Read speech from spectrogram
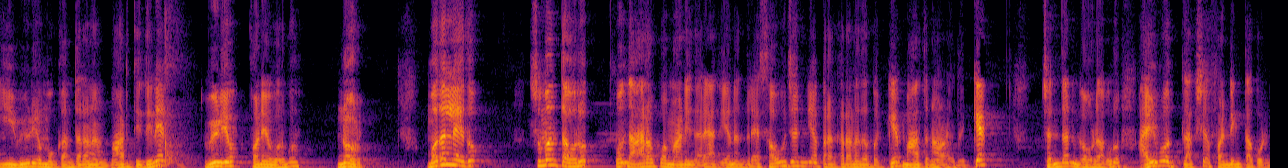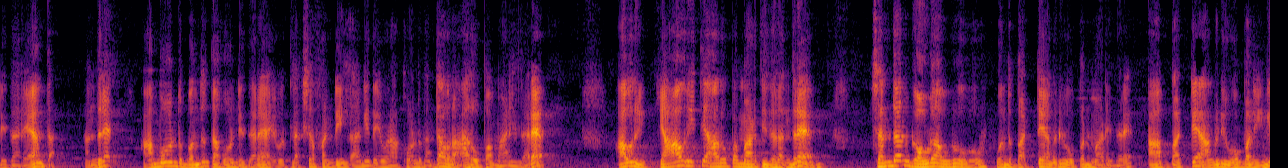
ಈ ವಿಡಿಯೋ ಮುಖಾಂತರ ನಾನು ಮಾಡ್ತಿದ್ದೀನಿ. ವಿಡಿಯೋ ಕೊನೆಯವರೆಗೂ ನೋಡಿ. ಮೊದಲನೇದು, ಸುಮಂತ್ ಅವರು ಒಂದು ಆರೋಪ ಮಾಡಿದ್ದಾರೆ. ಅದೇನಂದ್ರೆ ಸೌಜನ್ಯ ಪ್ರಕರಣದ ಬಗ್ಗೆ ಮಾತನಾಡೋದಕ್ಕೆ ಚಂದನ್ ಗೌಡ ಅವರು ಐವತ್ತು ಲಕ್ಷ ಫಂಡಿಂಗ್ ತಗೊಂಡಿದ್ದಾರೆ ಅಂತ. ಅಂದ್ರೆ ಅಮೌಂಟ್ ಬಂದು ತಗೊಂಡಿದ್ದಾರೆ, ಐವತ್ತು ಲಕ್ಷ ಫಂಡಿಂಗ್ ಆಗಿದೆ ಇವರ ಅಕೌಂಟ್ ಅಂತ ಅವರು ಆರೋಪ ಮಾಡಿದ್ದಾರೆ. ಅವರು ಯಾವ ರೀತಿ ಆರೋಪ ಮಾಡ್ತಿದ್ದಾರೆ ಅಂದ್ರೆ ಚಂದನ್ ಗೌಡ ಅವರು ಒಂದು ಬಟ್ಟೆ ಅಂಗಡಿ ಓಪನ್ ಮಾಡಿದ್ದಾರೆ. ಆ ಬಟ್ಟೆ ಅಂಗಡಿ ಓಪನಿಂಗ್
